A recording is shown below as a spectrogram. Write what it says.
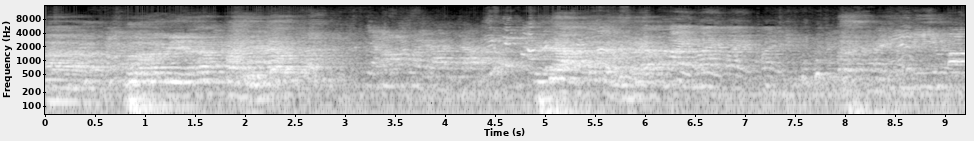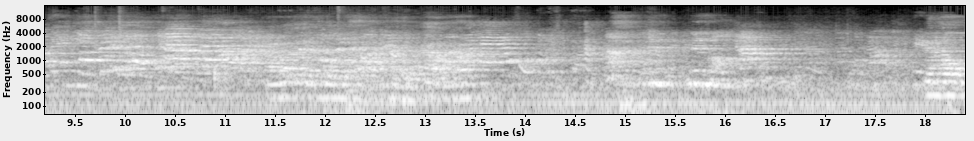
อ่าพลเมืองดีนะครับมาเห็นแล้วเป็นญาติกันเห็นไหมครับไม่ไม่ไม่ไม่เอาว่าจะโทรสามหกเก้าครับหนึ่งของเก้าหนึ่งหก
